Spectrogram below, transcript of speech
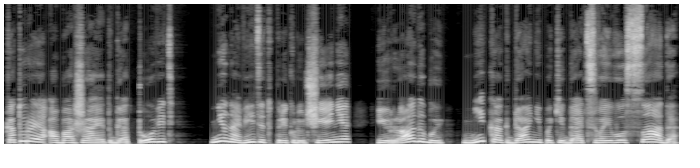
которая обожает готовить, ненавидит приключения и рада бы никогда не покидать своего сада.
